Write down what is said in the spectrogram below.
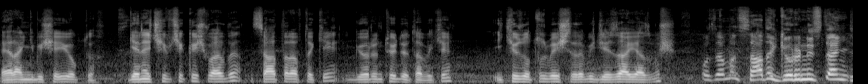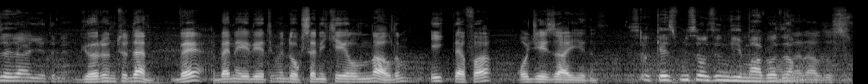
Herhangi bir şey yoktu. Gene çift çıkış vardı. Sağ taraftaki görüntüydü tabii ki. 235 lira bir ceza yazmış. O zaman sağda görünüşten ceza yediniz. Görüntüden ve ben ehliyetimi 92 yılında aldım. İlk defa o cezayı yedim. Çok geçmiş olsun diyeyim abi o Allah zaman. razı olsun.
